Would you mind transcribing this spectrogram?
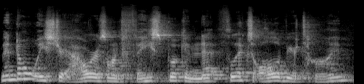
Man, don't waste your hours on Facebook and Netflix, all of your time.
